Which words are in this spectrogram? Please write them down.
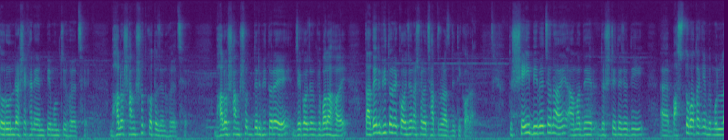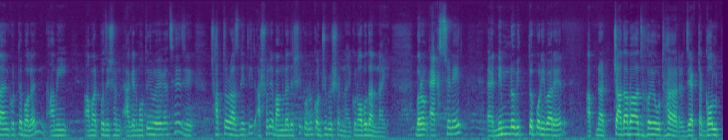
তরুণরা সেখানে এমপি মন্ত্রী হয়েছে। ভালো সাংসদ কতজন হয়েছে? ভালো সাংসদদের ভিতরে যে কজনকে বলা হয় তাদের ভিতরে কয়জন আসলে ছাত্র রাজনীতি করা? তো সেই বিবেচনায় আমাদের দৃষ্টিতে যদি বাস্তবতাকে মূল্যায়ন করতে বলেন, আমি আমার পজিশন আগের মতোই রয়ে গেছে যে ছাত্র রাজনীতির আসলে বাংলাদেশে কোনো কন্ট্রিবিউশন নাই, কোনো অবদান নাই। বরং এক শ্রেণির নিম্নবিত্ত পরিবারের আপনার চাঁদাবাজ হয়ে ওঠার যে একটা গল্প,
